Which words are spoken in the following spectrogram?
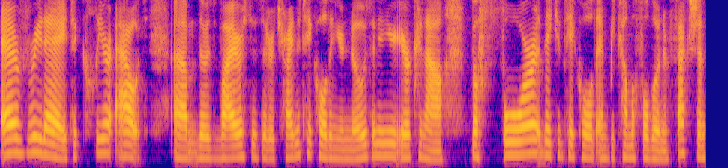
every day to clear out um, those viruses that are trying to take hold in your nose and in your ear canal before they can take hold and become a full blown infection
